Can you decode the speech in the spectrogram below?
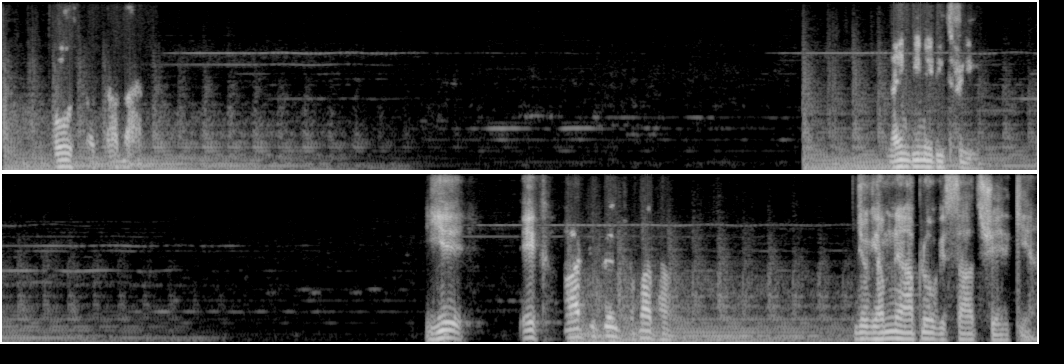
वो उसका दादा है। 1983 ये एक आर्टिकल छपा था। जो कि हमने आप लोगों के साथ शेयर किया।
